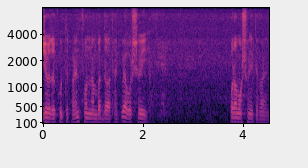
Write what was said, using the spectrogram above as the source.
যোগাযোগ করতে পারেন। ফোন নাম্বার দেওয়া থাকবে, অবশ্যই পরামর্শ নিতে পারেন।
